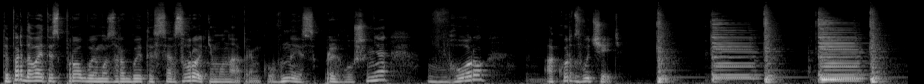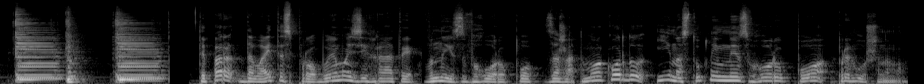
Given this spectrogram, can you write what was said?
Тепер давайте спробуємо зробити все в зворотньому напрямку. Вниз приглушення, вгору акорд звучить. Тепер давайте спробуємо зіграти вниз вгору по зажатому акорду і наступний вниз вгору по приглушеному.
